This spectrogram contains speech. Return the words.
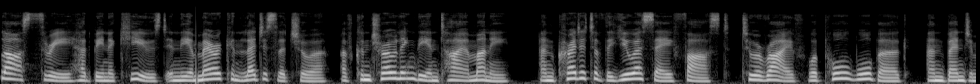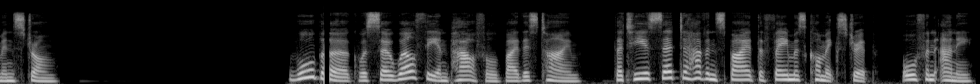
last three had been accused in the American legislature of controlling the entire money and credit of the USA fast to arrive were Paul Warburg and Benjamin Strong. Warburg was so wealthy and powerful by this time that he is said to have inspired the famous comic strip, Orphan Annie,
